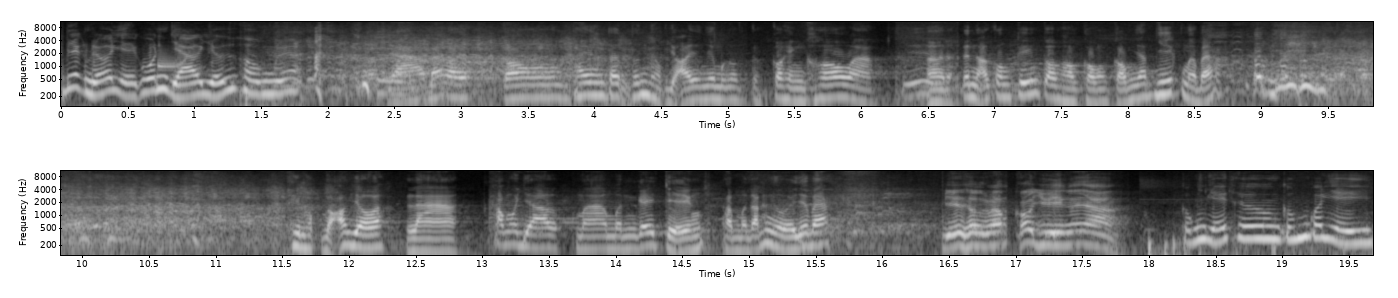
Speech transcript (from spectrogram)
Biết nữa vậy quýnh vợ dữ hôn nữa. Dạ bác ơi Con thấy con tính, tính học giỏi nhưng mà con, con hiền khô à, à Đến nỗi con kiếm con học còn còn dám giết mà bác. Khi học võ vô á là không bao giờ mà mình gây chuyện mà mình đánh người với bác dễ thương lắm. Có duyên đó nha. Cũng dễ thương cũng không có gì.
